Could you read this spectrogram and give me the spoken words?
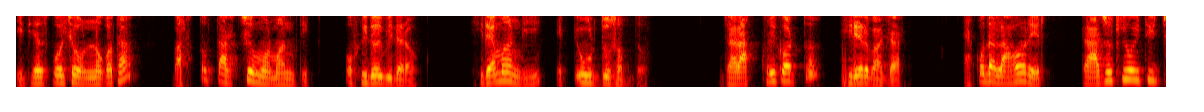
ইতিহাস বলছে অন্য কথা, বাস্তব তার চেয়েও মর্মান্তিক ও হৃদয় বিদারক হীরামান্ডি একটি উর্দু শব্দ, যার আক্ষরিক অর্থ হীরের বাজার। একদা লাহোরের রাজকীয় ঐতিহ্য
